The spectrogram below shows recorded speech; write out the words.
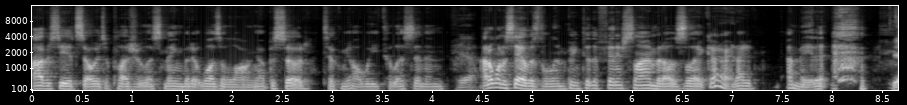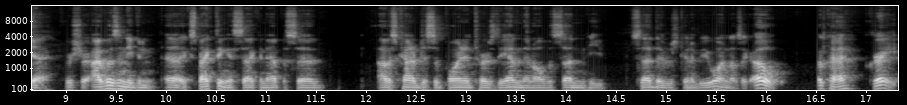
obviously it's always a pleasure listening, but it was a long episode. It took me all week to listen, and Yeah, I don't want to say I was limping to the finish line, but I was like, all right, I I made it. yeah, for sure. I wasn't even uh, expecting a second episode. I was kind of disappointed towards the end. Then all of a sudden, he said there was going to be one. I was like, oh, okay, great.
